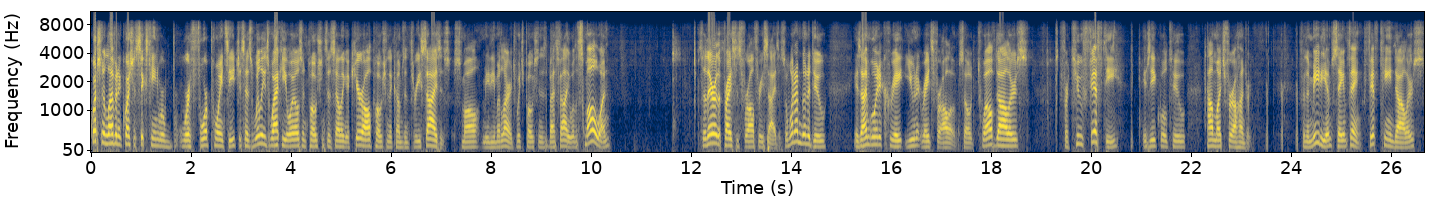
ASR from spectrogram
Question 11 and question 16 were worth four points each. It says Willie's Wacky Oils and Potions is selling a cure-all potion that comes in three sizes, small, medium, and large. Which potion is the best value? Well, the small one, so there are the prices for all three sizes. So what I'm going to do is I'm going to create unit rates for all of them. So $12 for 250 is equal to how much for 100? For the medium, same thing. $15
